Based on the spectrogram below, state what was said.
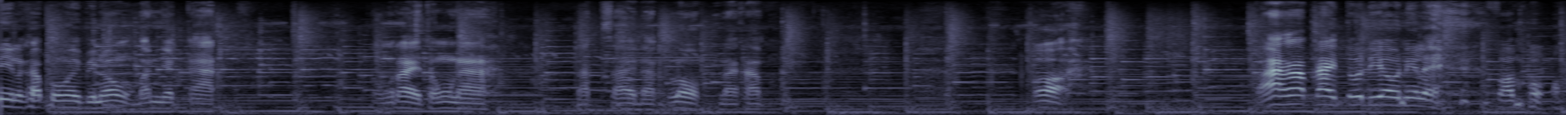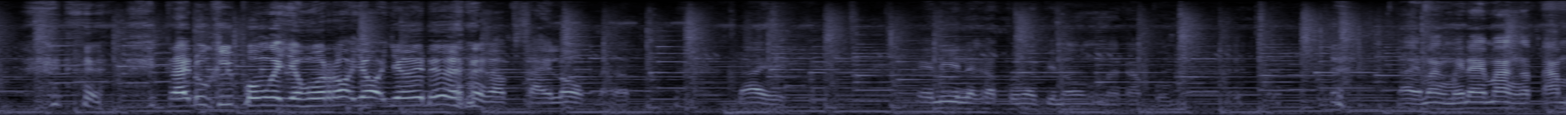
นี่แหละครับพ่อแม่พี่น้องบรรยากาศท้องไร่ท้องนา ดักทรายดักโลกนะครับ ก็มาครับได้ตัวเดียวนี่แหละปลาหมอใครดูคลิปผมก็อย่าหัวเราะเยาะเย้ยเด้อนะครับสายโลกนะครับ ได้แค่นี้แหละครับพ่อแม่พี่น้องนะครับผม ได้มั่งไม่ได้มั่งก็ตาม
